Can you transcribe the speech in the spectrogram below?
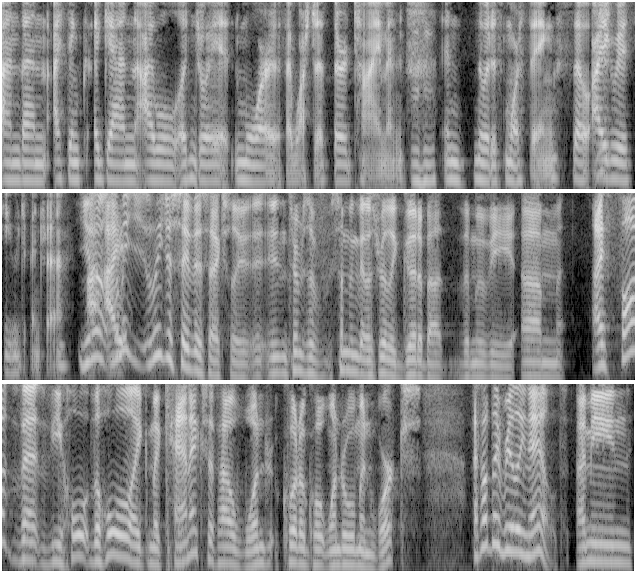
and then I think, again, I will enjoy it more if I watched it a third time and, and notice more things. So I agree with you, Devindra. You know, I- let me let me just say this actually, in terms of something that was really good about the movie. Um, I thought that the whole the whole like mechanics of how Wonder quote unquote Wonder Woman works, I thought they really nailed. I mean,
